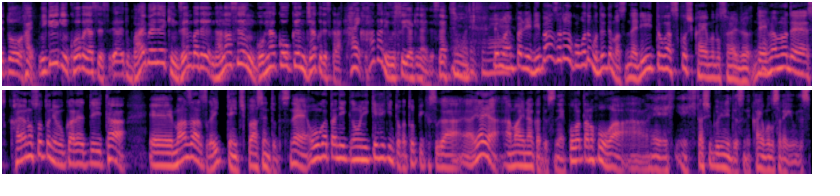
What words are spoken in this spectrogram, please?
えっと、はい。日経平均小幅安です。えっと、売買代金全場で7500億円弱ですから、はい、かなり薄い商いですね。そうですね。でもやっぱりリバーサルがここでも出てますね。リートが少し買い戻される。で、はい、今まで蚊帳の外に置かれていた、えー、マザーズが1.1%ですね。大型に日経平均とかトピックスがやや甘い中ですね、小型の方は、えー、久しぶりにですね、買い戻され気味です。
